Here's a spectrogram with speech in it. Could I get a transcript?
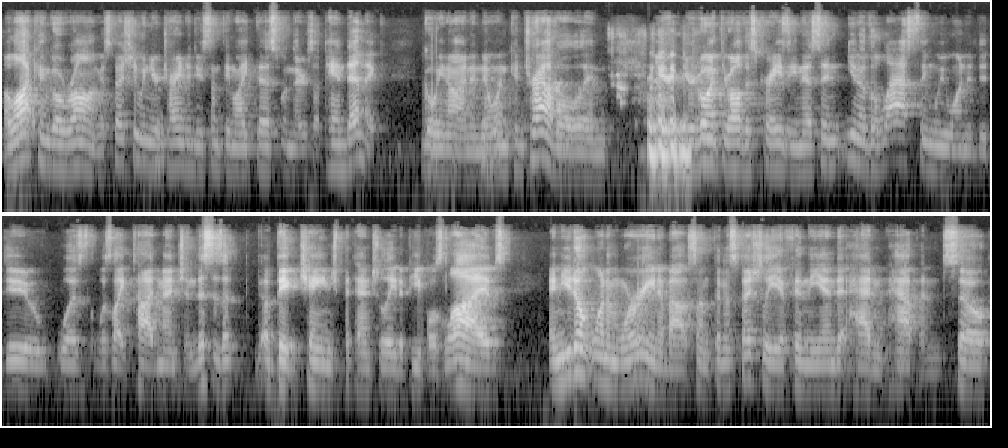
a lot can go wrong, especially when you're trying to do something like this when there's a pandemic going on and no mm-hmm. one can travel and you're, you're, going through all this craziness. And you know, the last thing we wanted to do was was like Todd mentioned, this is a, a big change potentially to people's lives. And you don't want them worrying about something, especially if in the end it hadn't happened. So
